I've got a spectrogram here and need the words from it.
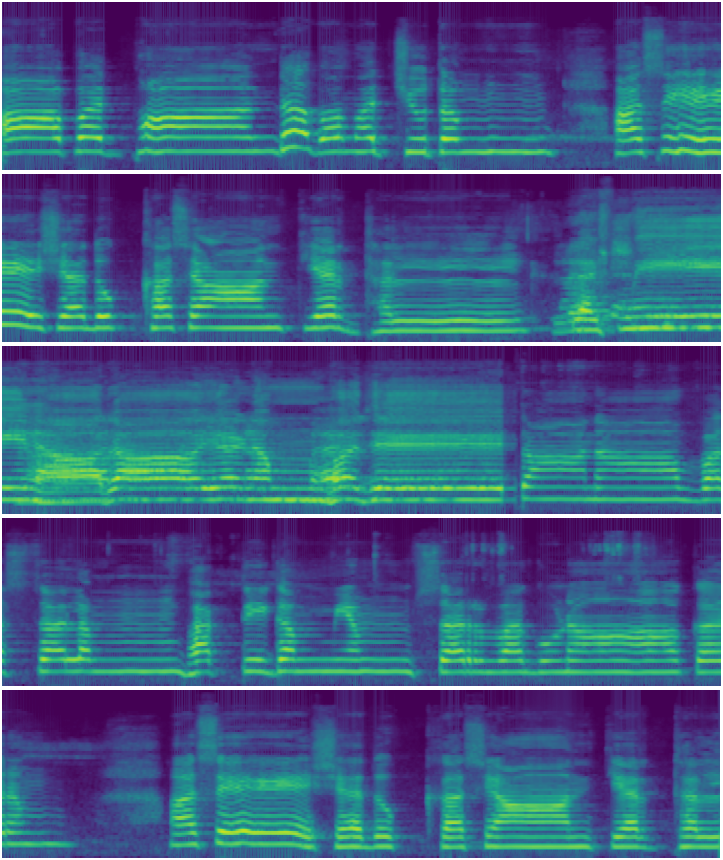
ఆపద్బాంధవమచ్యుతం అశేష దుఃఖ శాంత్యర్థల్ లక్ష్మీనారాయణం భజే. తానావత్సలం భక్తిగమ్యం సర్వగుణాకరం అశేష దుఃఖ శాంత్యర్థల్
